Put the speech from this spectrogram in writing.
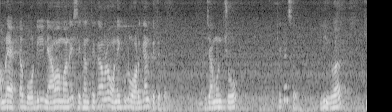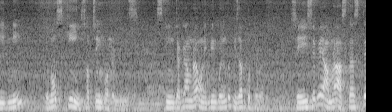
আমরা একটা বডি নেওয়া মানে সেখান থেকে আমরা অনেকগুলো অর্গ্যান পেতে পারি। যেমন চোখ ঠিক আছে? লিভার কিডনি এবং স্কিন সবচেয়ে ইম্পর্ট্যান্ট জিনিস। স্কিনটাকে আমরা অনেক দিন পর্যন্ত প্রিজার্ভ করতে পারি। সেই হিসেবে আমরা আস্তে আস্তে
